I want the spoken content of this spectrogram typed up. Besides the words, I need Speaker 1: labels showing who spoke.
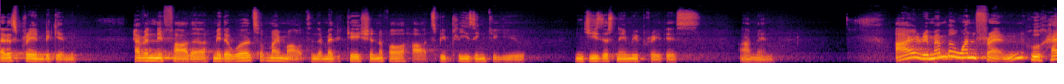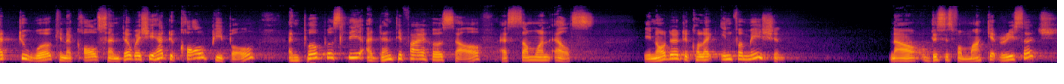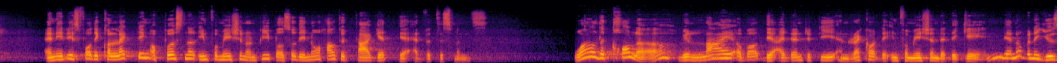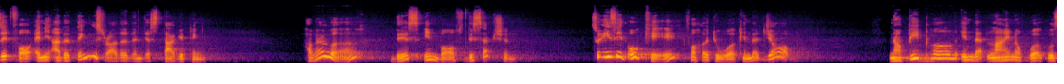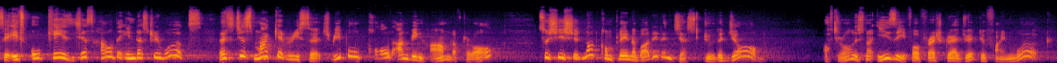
Speaker 1: Let us pray and begin. Heavenly Father, may the words of my mouth and the meditation of our hearts be pleasing to you. In Jesus' name we pray this. Amen. I remember one friend who had to work in a call center where she had to call people and purposely identify herself as someone else in order to collect information. Now, this is for market research and it is for the collecting of personal information on people so they know how to target their advertisements. While the caller will lie about their identity and record the information that they gain, they're not going to use it for any other things rather than just targeting. However, this involves deception. So, is it okay for her to work in that job? Now, people in that line of work will say it's okay, it's just how the industry works. That's just market research. People called aren't being harmed after all. So she should not complain about it and just do the job. After all, it's not easy for a fresh graduate to find work.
